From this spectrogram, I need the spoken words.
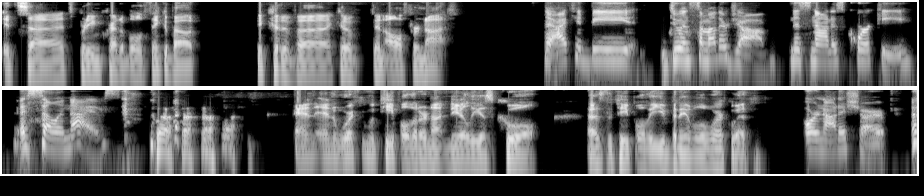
it's uh it's pretty incredible to think about. It could have uh it could have been all for naught. I could be doing some other job that's not as quirky as selling knives. and and working with people that are not nearly as cool as the people that you've been able to work with. Or not as sharp.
